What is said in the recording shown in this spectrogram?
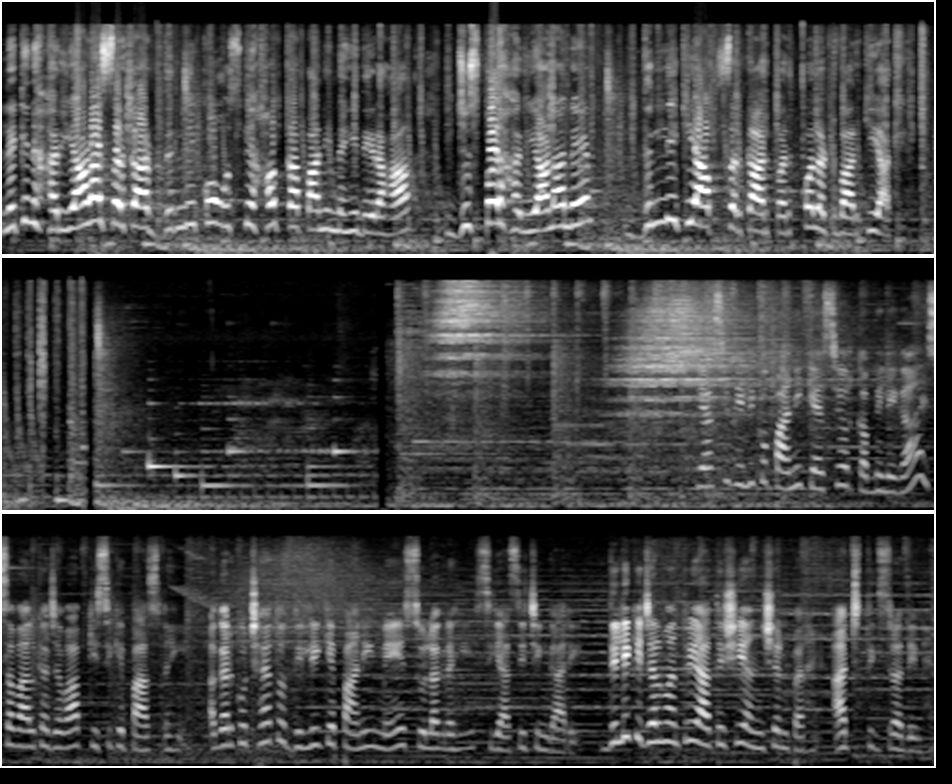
लेकिन हरियाणा सरकार दिल्ली को उसके हक का पानी नहीं दे रहा, जिस पर हरियाणा ने दिल्ली की आप सरकार पर पलटवार किया है सियासी दिल्ली को पानी कैसे और कब मिलेगा? इस सवाल का जवाब किसी के पास नहीं। अगर कुछ है तो दिल्ली के पानी में सुलग रही सियासी चिंगारी। दिल्ली के जल मंत्री आतिशी अनशन पर हैं। आज तीसरा दिन है।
